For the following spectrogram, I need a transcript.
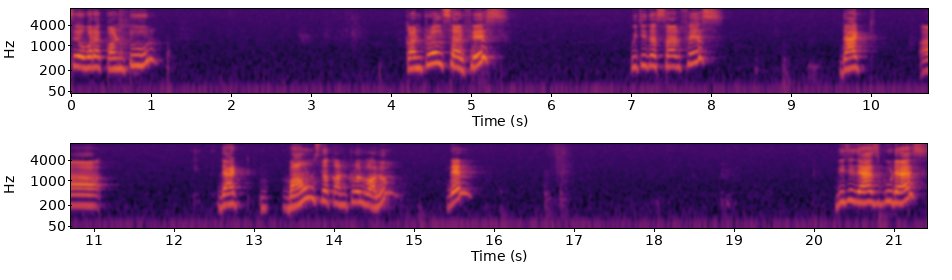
say over a contour control surface which is the surface that uh, that bounds the control volume then this is as good as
